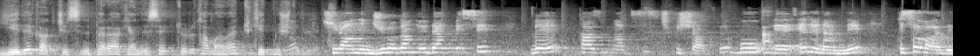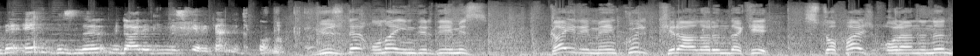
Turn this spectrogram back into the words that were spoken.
yedek akçesini perakende sektörü tamamen tüketmiş durumda. Kiranın cirodan ödenmesi ve tazminatsız çıkış hakkı. Bu e, en önemli kısa vadede en hızlı müdahale edilmesi gereken iki konu. yüzde ona indirdiğimiz gayrimenkul kiralarındaki stopaj oranının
